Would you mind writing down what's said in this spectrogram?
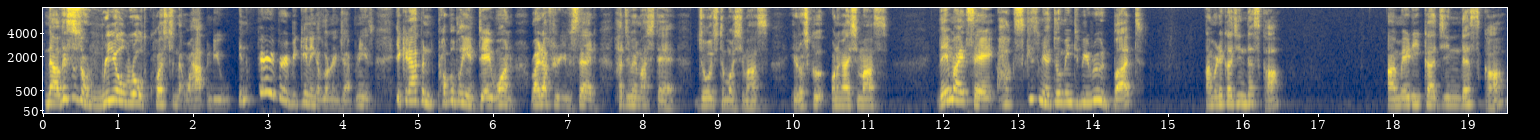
now, this is a real world question that will happen to you in the very, very beginning of learning Japanese. It could happen probably in day one, right after you've said, Hajimemashite, George to yoroshiku onegaishimasu. They might say, oh, excuse me, I don't mean to be rude, but Amerikajin desu ka? Amerikajin desu ka?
